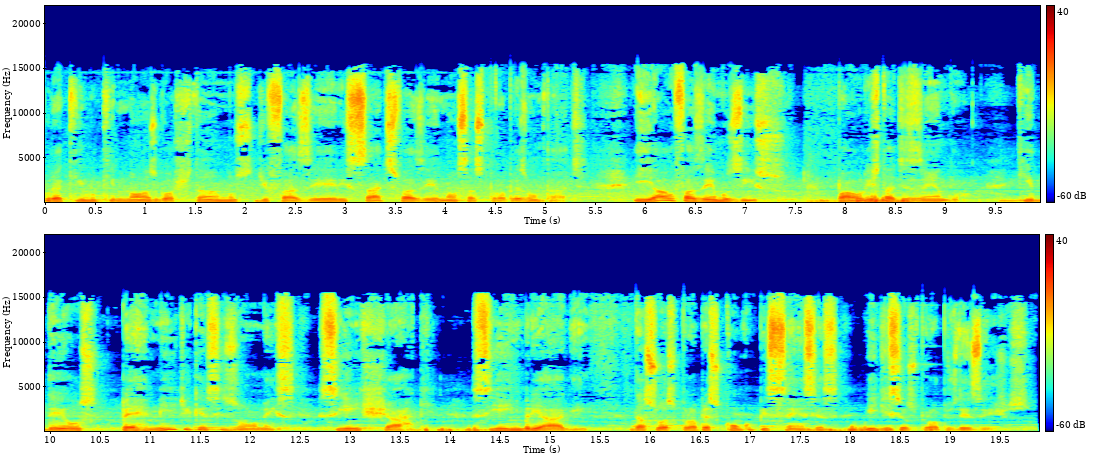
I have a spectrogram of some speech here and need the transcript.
por aquilo que nós gostamos de fazer e satisfazer nossas próprias vontades. E ao fazermos isso, Paulo está dizendo que Deus permite que esses homens se encharquem, se embriaguem das suas próprias concupiscências e de seus próprios desejos.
